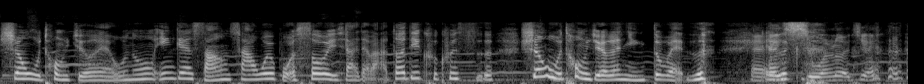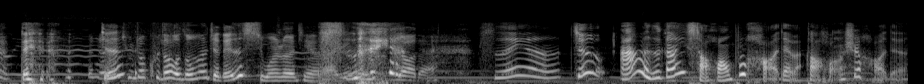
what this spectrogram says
深恶痛绝个闲话，侬应该上啥微博搜一下，对伐？到底看看是深恶痛绝个人多还是 还是喜闻乐见？对，就是群众看到搿种物事绝对是喜闻乐见个，是需要的。是呀，就俺勿是讲伊扫黄不好，对伐？扫黄是好的。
